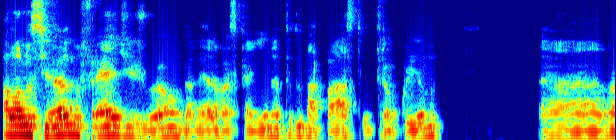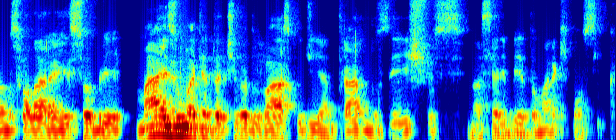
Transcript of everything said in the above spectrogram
Fala, Luciano, Fred, João, galera vascaína, tudo na paz, tudo tranquilo. Uh, vamos falar aí sobre mais uma tentativa do Vasco de entrar nos eixos na Série B. Tomara que consiga.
